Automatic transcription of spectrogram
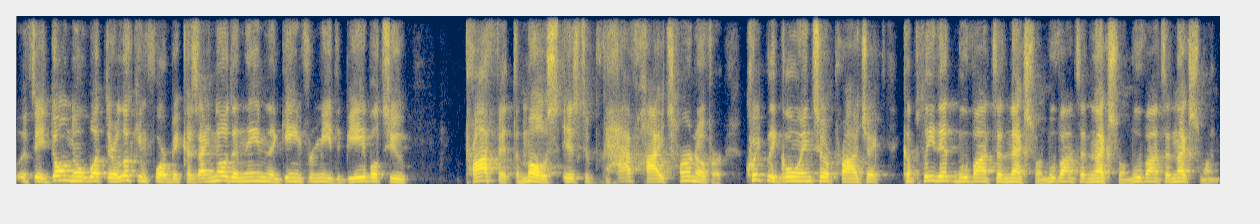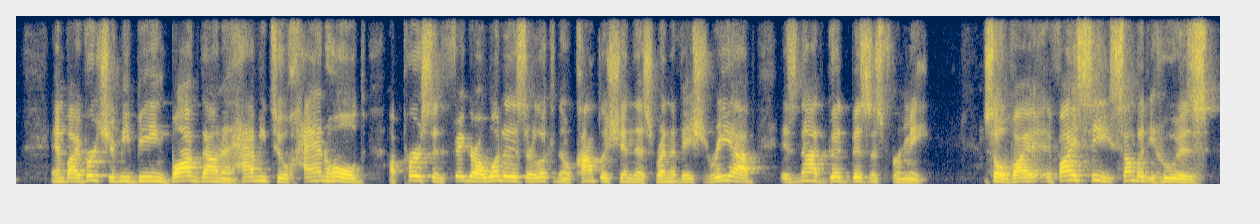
if they don't know what they're looking for because I know the name of the game for me to be able to profit the most is to have high turnover. Quickly go into a project, complete it, move on to the next one, move on to the next one, move on to the next one. And by virtue of me being bogged down and having to handhold a person, figure out what it is they're looking to accomplish in this renovation rehab is not good business for me. So if I if I see somebody who is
